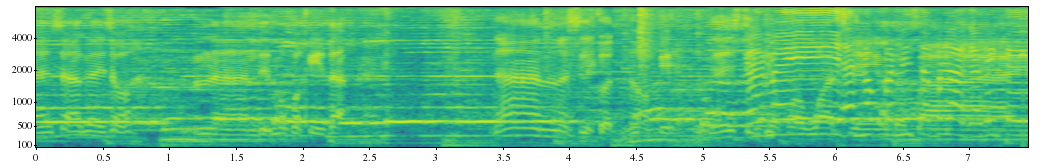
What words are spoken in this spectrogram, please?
Ayan siya guys. Na hindi mo pakita. Yan, nasa likod. Okay. Guys, you for may ano pa ni sa galing kay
